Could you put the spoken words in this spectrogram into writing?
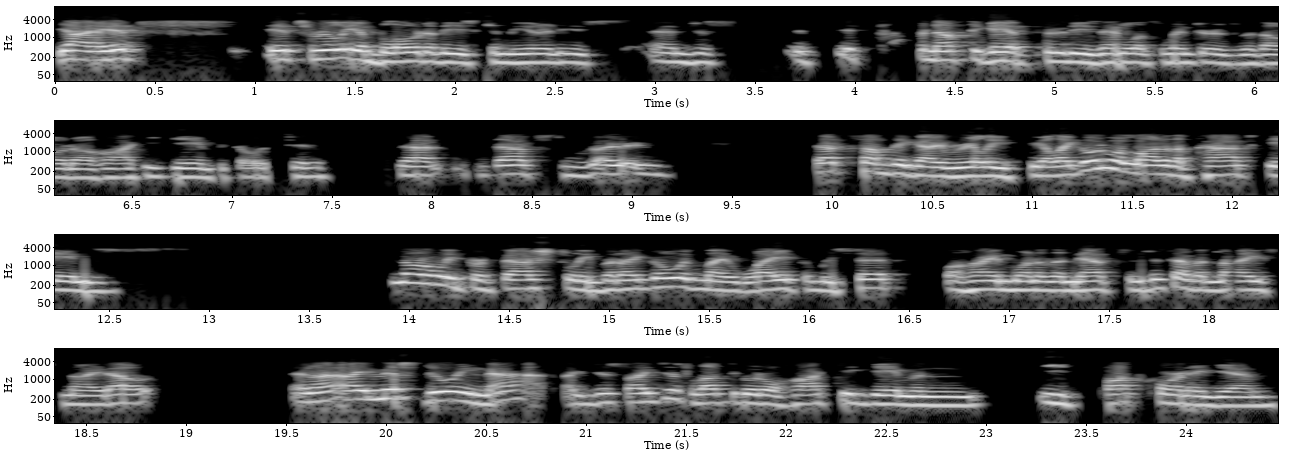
yeah, it's it's really a blow to these communities, and just it's, it's tough enough to get through these endless winters without a hockey game to go to. That that's that's something I really feel. I go to a lot of the Pats games, not only professionally, but I go with my wife and we sit behind one of the nets and just have a nice night out. And I, I miss doing that. I just I just love to go to a hockey game and eat popcorn again.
